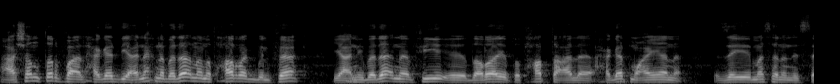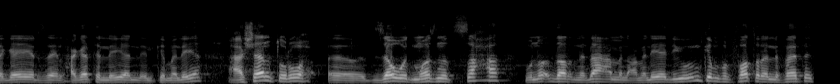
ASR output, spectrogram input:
عشان ترفع الحاجات دي. يعني إحنا بدأنا نتحرك بالفعل. يعني بدأنا في ضرائب تتحط على حاجات معينة زي مثلا السجاير زي الحاجات اللي هي الكمالية عشان تروح آه، تزود موازنة الصحة ونقدر ندعم العملية دي. ويمكن في الفترة اللي فاتت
